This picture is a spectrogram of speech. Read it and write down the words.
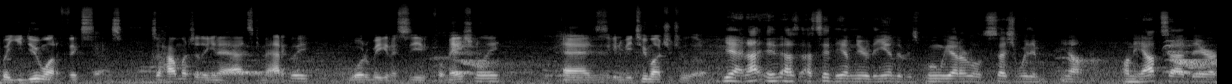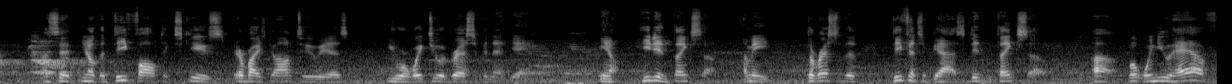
but you do want to fix things. So how much are they going to add schematically? What are we going to see formationally? And is it going to be too much or too little? Yeah, and I, and I, I said to him near the end of his when we had our little session with him, you know, on the outside there, I said, you know, the default excuse everybody's gone to is you were way too aggressive in that game. You know, he didn't think so. I mean, the rest of the defensive guys didn't think so. Uh, but when you have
